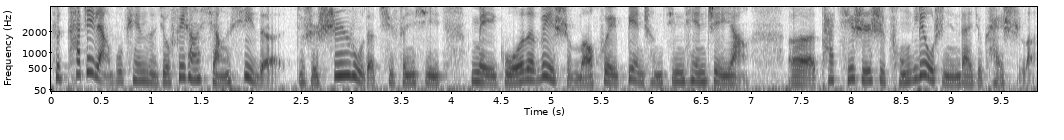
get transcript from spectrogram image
就他这两部片子就非常。详细的就是深入的去分析美国的为什么会变成今天这样，呃，它其实是从六十年代就开始了，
